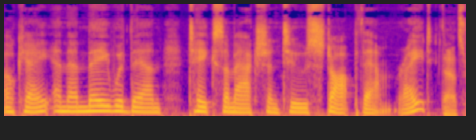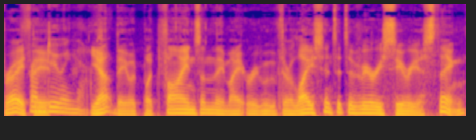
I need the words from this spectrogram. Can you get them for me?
Okay, and then they would then take some action to stop them, right? That's right. From They- doing that. Yeah, they would put fines on them. They might remove their license. It's a very serious thing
